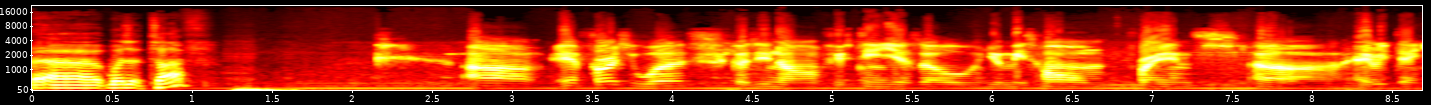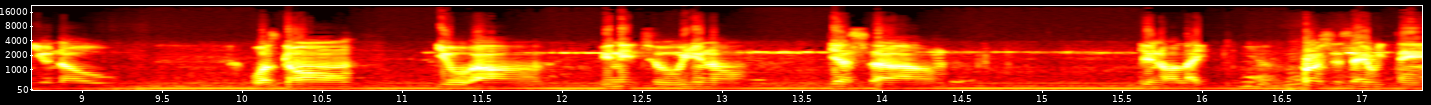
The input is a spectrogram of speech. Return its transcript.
Uh, was it tough? Uh, at first it was because you know, 15 years old, you miss home, friends, uh, everything you know was gone. You um, you need to you know just um, you know like process everything.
